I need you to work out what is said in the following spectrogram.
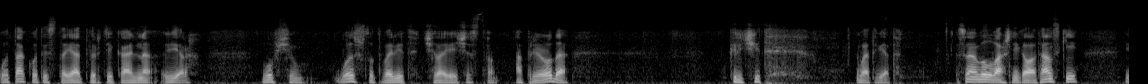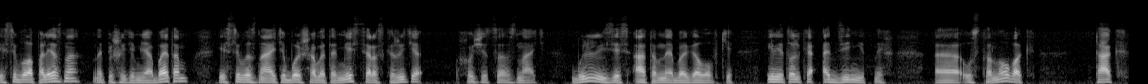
вот так вот и стоят вертикально вверх. В общем, вот что творит человечество. А природа кричит в ответ. С вами был ваш Николай Танский. Если было полезно, напишите мне об этом. Если вы знаете больше об этом месте, расскажите хочется знать, были ли здесь атомные боеголовки или только от зенитных э, установок так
